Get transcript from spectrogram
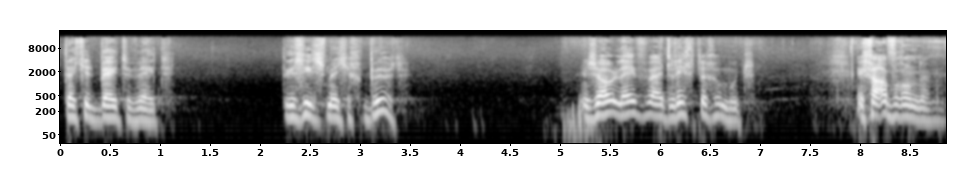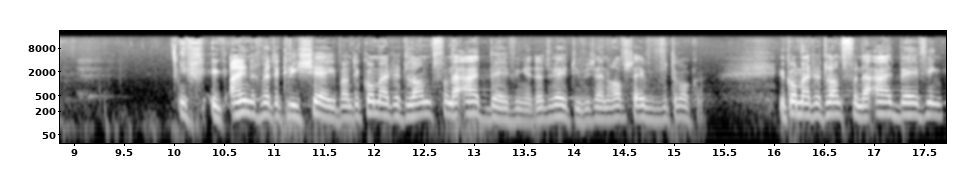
dat je het beter weet. Er is iets met je gebeurd. En zo leven wij het licht tegemoet. Ik ga afronden. Ik, ik, eindig met een cliché, want ik kom uit het land van de aardbevingen. Dat weet u, we zijn half zeven vertrokken. Ik kom uit het land van de aardbeving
